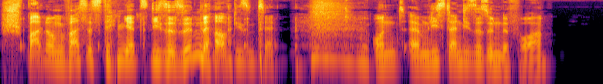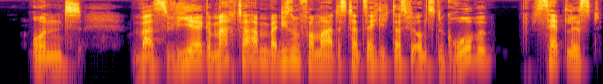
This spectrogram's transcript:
Spannung, was ist denn jetzt diese Sünde auf diesem Zettel? Und ähm, liest dann diese Sünde vor. Und was wir gemacht haben bei diesem Format ist tatsächlich, dass wir uns eine grobe Setlist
